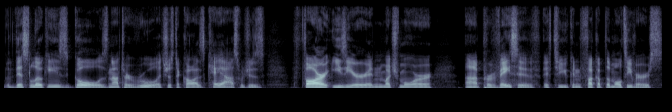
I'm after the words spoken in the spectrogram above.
this Loki's goal is not to rule; it's just to cause chaos, which is far easier and much more uh, pervasive if to, you can fuck up the multiverse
